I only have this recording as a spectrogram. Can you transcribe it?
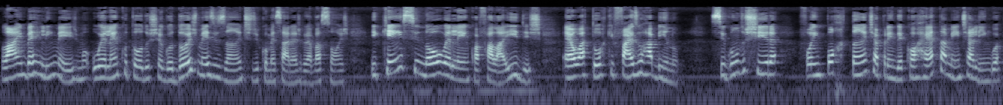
lá em Berlim mesmo. O elenco todo chegou dois meses antes de começarem as gravações. E quem ensinou o elenco a falar Yiddish é o ator que faz o Rabino. Segundo Shira, foi importante aprender corretamente a língua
